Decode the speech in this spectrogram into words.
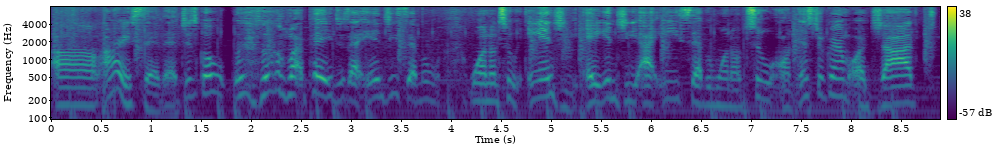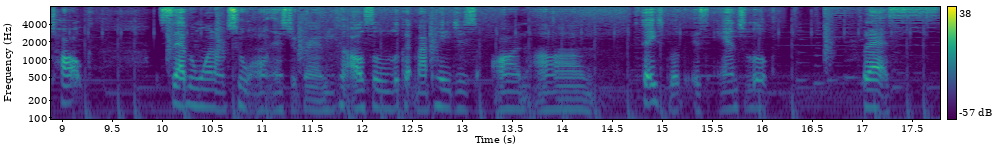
Um, I already said that. Just go look on my pages at NG7102, Angie, A N G I E 7102 on Instagram or Job Talk 7102 on Instagram. You can also look at my pages on um, Facebook. It's Angela Bless,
